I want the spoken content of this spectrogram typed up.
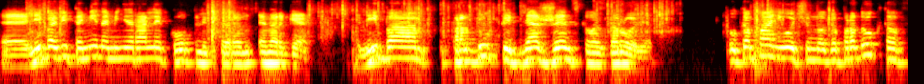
либо витамино-минеральный комплекс НРГ, либо продукты для женского здоровья. У компании очень много продуктов,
